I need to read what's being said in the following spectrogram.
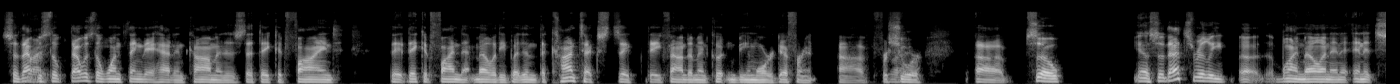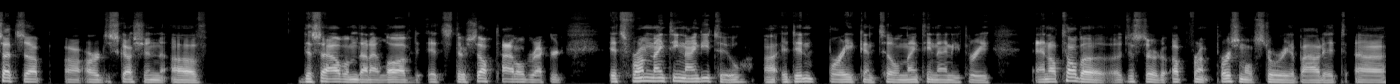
So that right. was the that was the one thing they had in common is that they could find they, they could find that melody, but in the context they, they found them and couldn't be more different uh, for right. sure. Uh, so yeah, so that's really uh, Blind Melon, and it, and it sets up our, our, discussion of this album that I loved. It's their self-titled record. It's from 1992. Uh, it didn't break until 1993, and I'll tell the uh, just sort of upfront personal story about it. Uh,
